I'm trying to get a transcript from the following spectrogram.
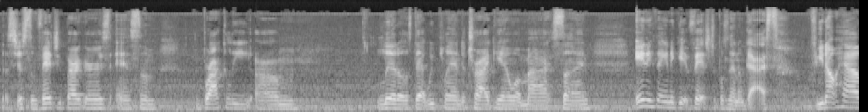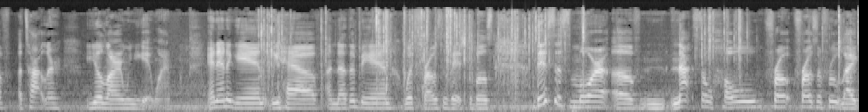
That's just some veggie burgers and some broccoli um, littles that we plan to try again with my son. Anything to get vegetables in them guys. If you don't have a toddler you'll learn when you get one. And then again we have another bin with frozen vegetables. This is more of not so whole fro frozen fruit like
